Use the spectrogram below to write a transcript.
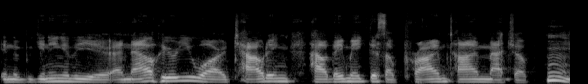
in the beginning of the year, and now here you are touting how they make this a prime time matchup. Hmm.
